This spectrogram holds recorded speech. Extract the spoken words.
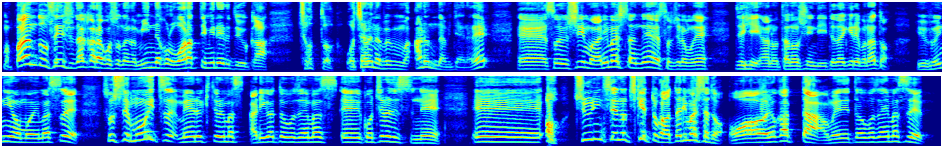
まあ、坂東選手だからこそなんかみんなこれ笑って見れるというかちょっとお茶目な部分もあるんだみたいなね、えー、そういうシーンもありましたんでそちらもねぜひあの楽しんでいただければなというふうに思います。そしてもう一つメール来ております。ありがとうございます、えー、こちらですね。えー、あ中日戦のチケットが当たりましたと。おーよかった。おめでとうございます。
